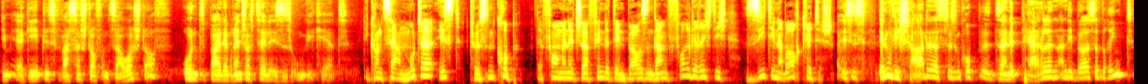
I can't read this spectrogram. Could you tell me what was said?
im Ergebnis Wasserstoff und Sauerstoff. Und bei der Brennstoffzelle ist es umgekehrt. Die Konzernmutter ist ThyssenKrupp. Der Fondsmanager findet den Börsengang folgerichtig, sieht ihn aber auch kritisch. Es ist irgendwie schade, dass ThyssenKrupp seine Perlen an die Börse bringt,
